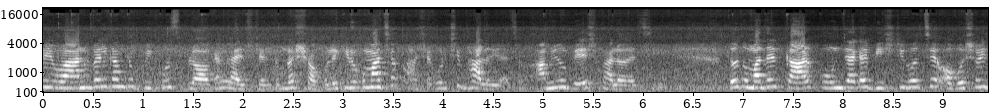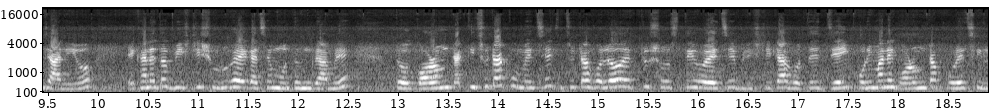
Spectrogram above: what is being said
Everyone welcome to Piku's blog and lifestyle তোমরা সকলে কীরকম আছো? আশা করছি ভালোই আছো। আমিও বেশ ভালো আছি। তো তোমাদের কার কোন জায়গায় বৃষ্টি হচ্ছে অবশ্যই জানিও। এখানে তো বৃষ্টি শুরু হয়ে গেছে মধ্যম গ্রামে। তো গরমটা কিছুটা কমেছে, কিছুটা হলেও একটু স্বস্তি হয়েছে। বৃষ্টিটা হতে যেই পরিমাণে গরমটা পড়েছিল,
